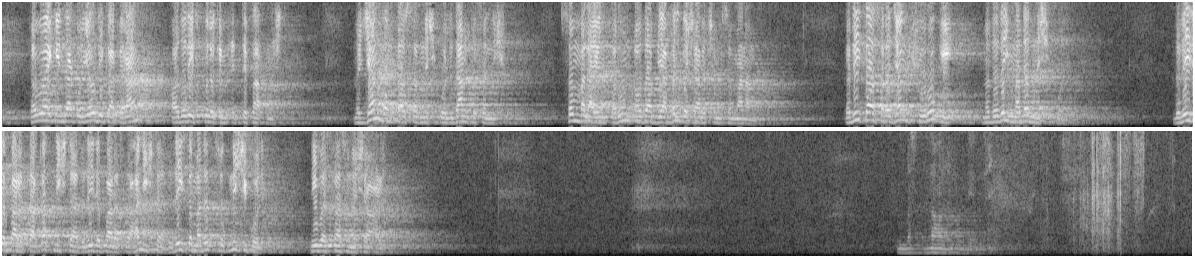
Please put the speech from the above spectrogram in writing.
ته وایي کې دا ټول یو دي کافران او د دې خپل کې اتفاق نشته نو جنگ هم تاسو سره نشي کول دام تسلی شو ثم لا ينصرون او دا بیا بل بشارت شو مسلمانان کدی تاسو سره جنگ شروع کی نو د دې مدد نشي د دې لپاره طاقت نشته د دې لپاره اصلاح نشته د دې سم مدد څوک نشي کولی دی بس تاسو نشه اړ بس دا نه دی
